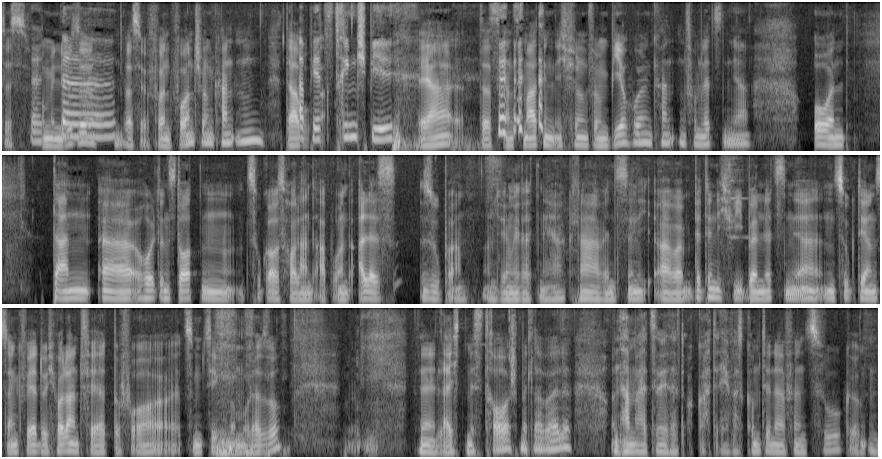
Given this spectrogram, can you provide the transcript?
Das Da, ominöse, was wir von vorn schon kannten. Da, Ab jetzt Trinkspiel. ja, das Hans Martin und ich schon vom Bier holen kannten vom letzten Jahr. Und dann äh, holt uns dort ein Zug aus Holland ab und alles super. Und wir haben gedacht, naja, klar, wenn es denn nicht, aber bitte nicht wie beim letzten Jahr ein Zug, der uns dann quer durch Holland fährt, bevor wir zum Ziel kommen oder so. Sind ja leicht misstrauisch mittlerweile und haben halt so gedacht, oh Gott, ey, was kommt denn da für ein Zug? Irgendein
